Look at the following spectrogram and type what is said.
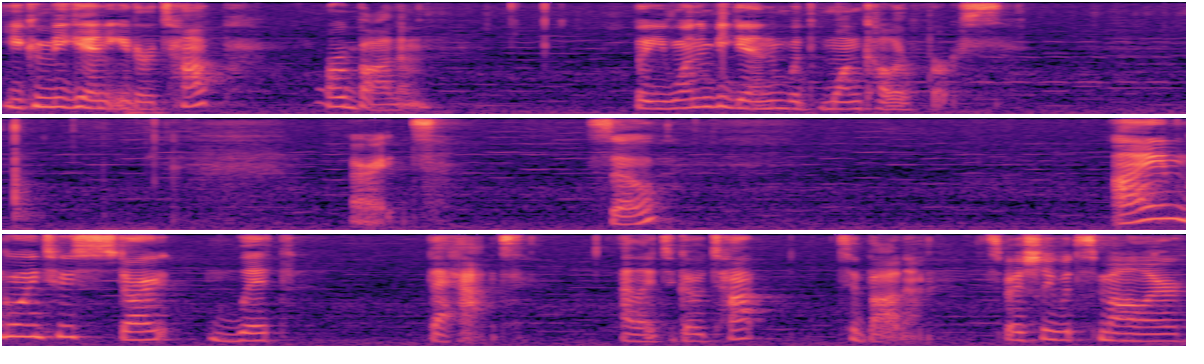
You can begin either top or bottom, but you want to begin with one color first. Alright, so I am going to start with the hat. I like to go top to bottom, especially with smaller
